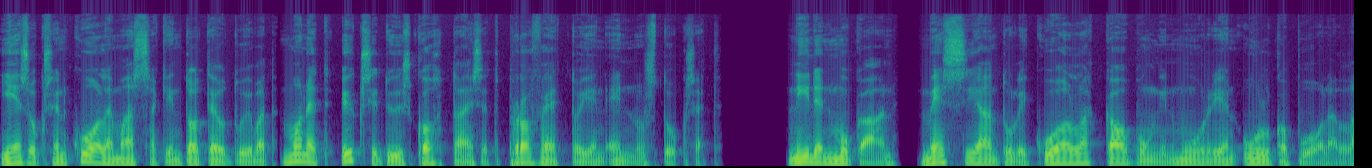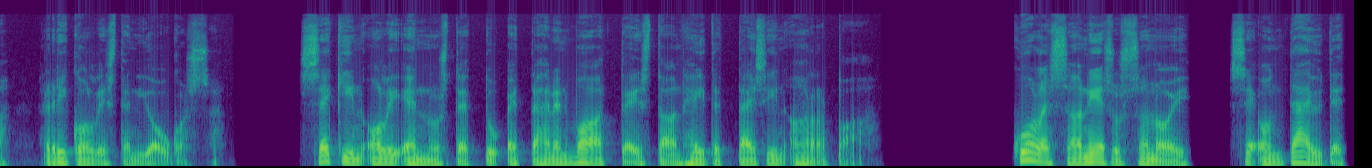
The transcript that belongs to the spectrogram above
Jeesuksen kuolemassakin toteutuivat monet yksityiskohtaiset profeettojen ennustukset. Niiden mukaan Messiaan tuli kuolla kaupungin muurien ulkopuolella rikollisten joukossa. Sekin oli ennustettu, että hänen vaatteistaan heitettäisiin arpaa. Kuollessaan Jeesus sanoi, se on täytetty.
